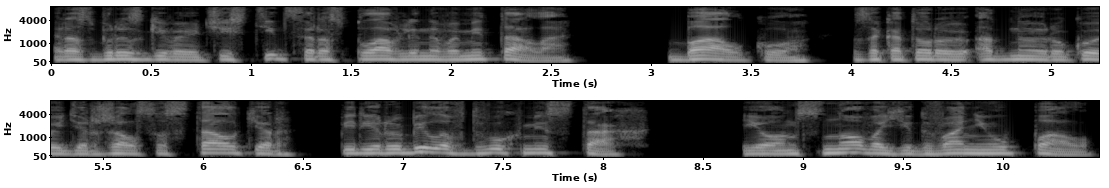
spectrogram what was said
разбрызгивая частицы расплавленного металла. Балку, за которую одной рукой держался сталкер, перерубило в двух местах, и он снова едва не упал,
